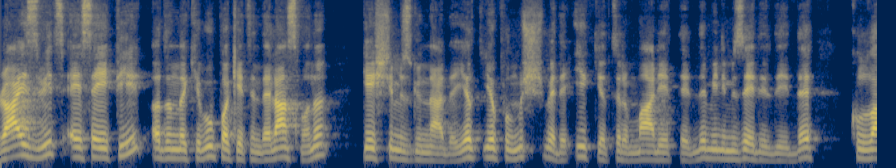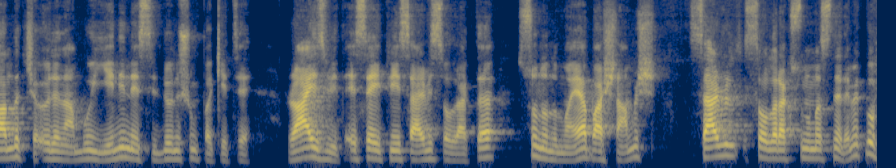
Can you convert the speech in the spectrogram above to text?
Rise with SAP adındaki bu paketin de lansmanı geçtiğimiz günlerde yapılmış ve de ilk yatırım maliyetlerinde minimize edildiğinde kullandıkça ödenen bu yeni nesil dönüşüm paketi Rise with SAP servis olarak da sunulmaya başlanmış. Servis olarak sunulması ne demek? Bu,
